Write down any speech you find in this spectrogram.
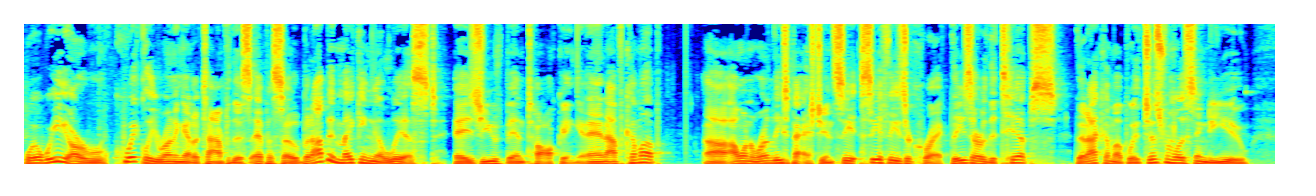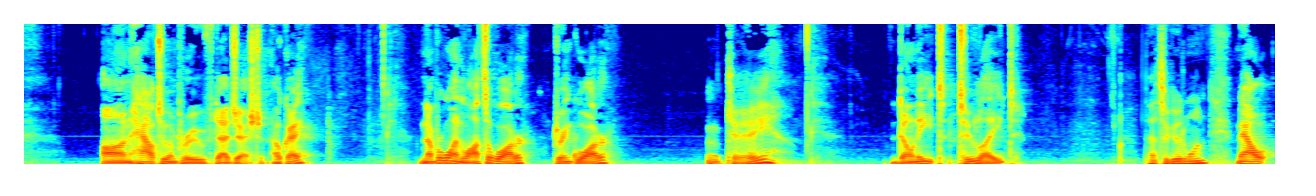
Well, we are quickly running out of time for this episode, but I've been making a list as you've been talking, and I've come up. Uh, I want to run these past you and see see if these are correct. These are the tips that I come up with just from listening to you on how to improve digestion. Okay. Number one, lots of water. Drink water. Okay. Don't eat too late. That's a good one. Now,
